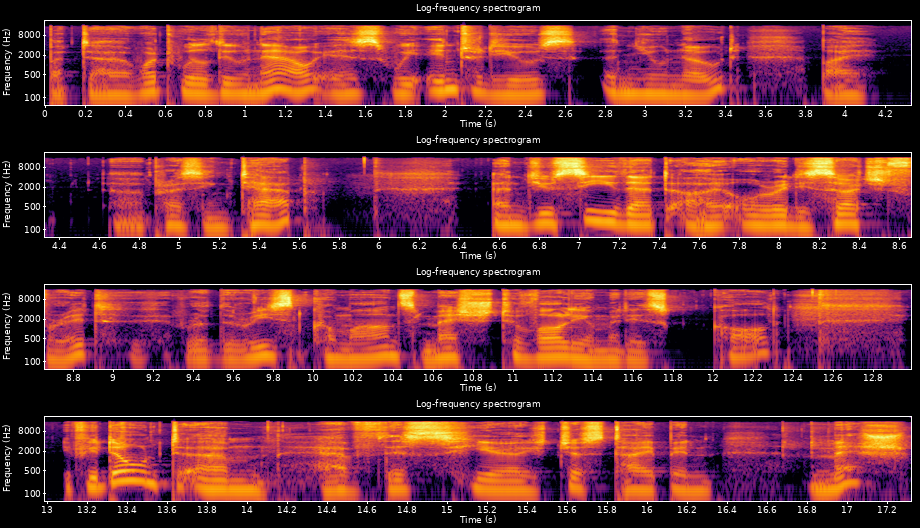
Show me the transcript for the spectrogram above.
but uh, what we'll do now is we introduce a new node by uh, pressing tab and you see that I already searched for it, the recent commands, mesh to volume it is called. If you don't um, have this here, just type in mesh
